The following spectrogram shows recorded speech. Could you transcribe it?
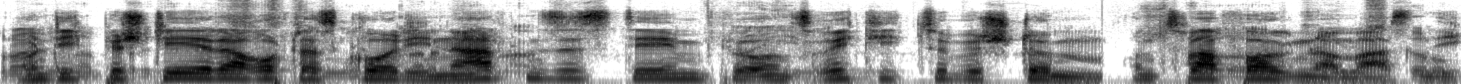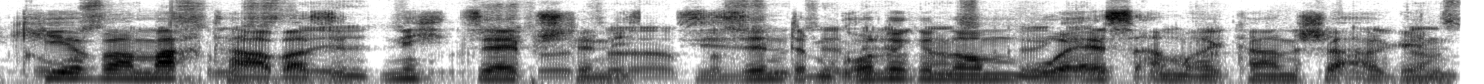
Und ich bestehe darauf, das Koordinatensystem für uns richtig zu bestimmen. Und zwar folgendermaßen. Die Kiewer Machthaber sind nicht selbstständig. Sie sind im Grunde genommen US-amerikanische Agenten.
